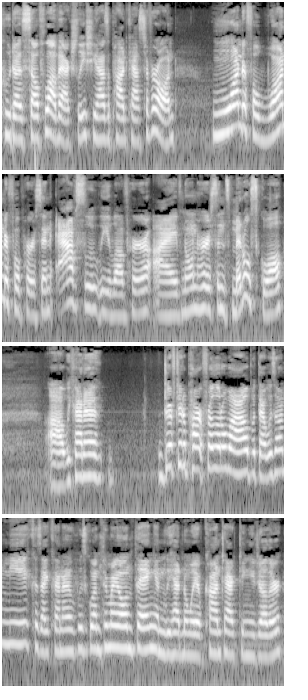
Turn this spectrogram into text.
who does self love, actually, she has a podcast of her own wonderful, wonderful person. Absolutely love her. I've known her since middle school. Uh, we kind of drifted apart for a little while, but that was on me because I kind of was going through my own thing and we had no way of contacting each other.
